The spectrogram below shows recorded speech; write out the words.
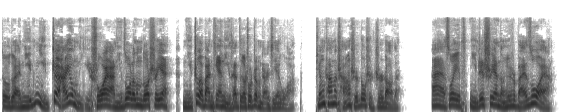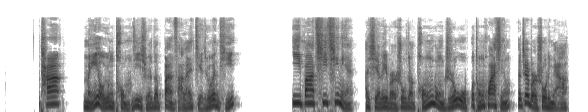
对不对？你你这还用你说呀？你做了那么多实验，你这半天你才得出这么点结果，平常的常识都是知道的。哎，所以你这试验等于是白做呀。他。没有用统计学的办法来解决问题。一八七七年，他写了一本书，叫《同种植物不同花型》。在这本书里面啊，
